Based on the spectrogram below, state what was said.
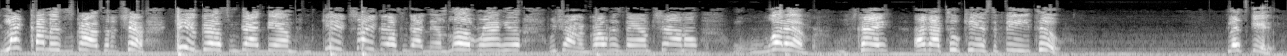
Like, comment, subscribe to the channel. Your girl some goddamn Get show your girl some goddamn love around here. We trying to grow this damn channel. Whatever. Okay? I got two kids to feed too. Let's get it.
